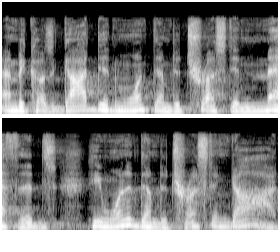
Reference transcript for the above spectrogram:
And because God didn't want them to trust in methods, He wanted them to trust in God.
